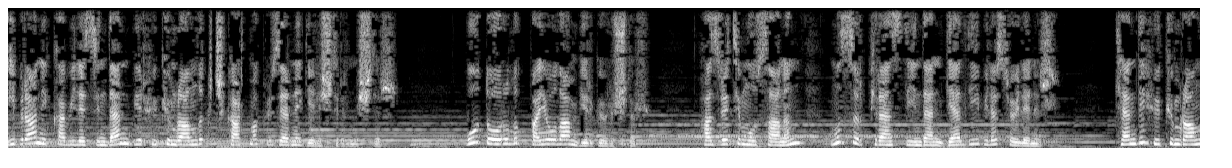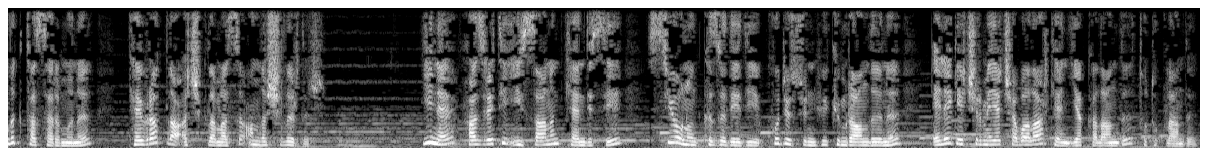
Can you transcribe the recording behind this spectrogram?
İbrani kabilesinden bir hükümranlık çıkartmak üzerine geliştirilmiştir. Bu doğruluk payı olan bir görüştür. Hazreti Musa'nın Mısır prensliğinden geldiği bile söylenir. Kendi hükümranlık tasarımını Tevrat'la açıklaması anlaşılırdır. Yine Hazreti İsa'nın kendisi Siyon'un kızı dediği Kudüs'ün hükümranlığını ele geçirmeye çabalarken yakalandı, tutuklandı.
